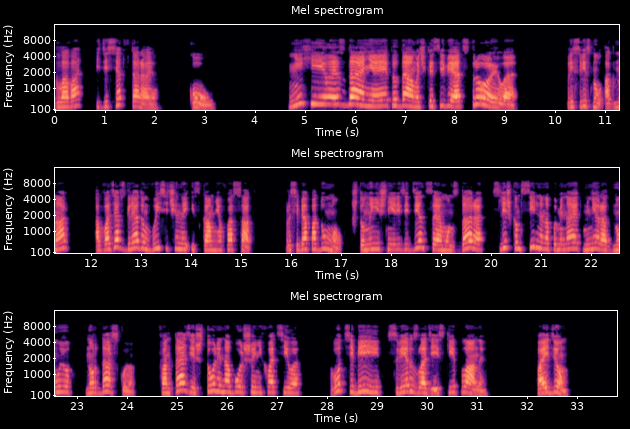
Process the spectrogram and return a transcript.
Глава 52. Коул. «Нехилое здание эта дамочка себе отстроила!» Присвистнул Агнар, обводя взглядом высеченный из камня фасад. Про себя подумал, что нынешняя резиденция Монсдара слишком сильно напоминает мне родную Нордарскую. Фантазии, что ли, на большее не хватило? Вот тебе и сверхзлодейские планы. Пойдем.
